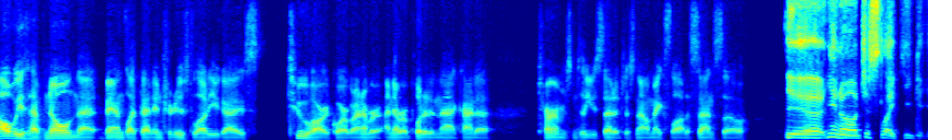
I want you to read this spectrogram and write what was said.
always have known that bands like that introduced a lot of you guys to hardcore, but I never I never put it in that kind of terms until you said it just now. It makes a lot of sense though. Yeah, you know, just like you, you,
